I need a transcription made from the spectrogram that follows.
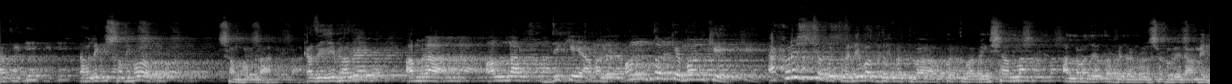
না থাকি তাহলে কি সম্ভব? সম্ভব না। কাজে এভাবে আমরা আল্লাহর দিকে, আমাদের অন্তরকে, মনকে আকৃষ্ট করতে হবে, নিবদ্ধ করতে করতে পারবে ইনশাআল্লাহ। আল্লাহ আমাদের তফিদান সকলের আমিন।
